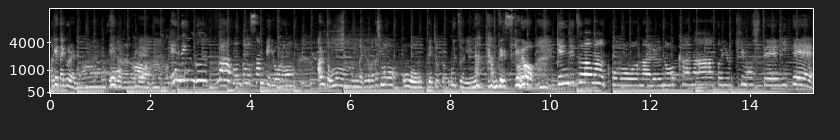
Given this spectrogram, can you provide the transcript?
あげたいぐらいの映画なので。エンディングは本当賛否両論あると思うんだけど私もおおってちょっと鬱になったんですけど現実はまあこうなるのかなという気もしていて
